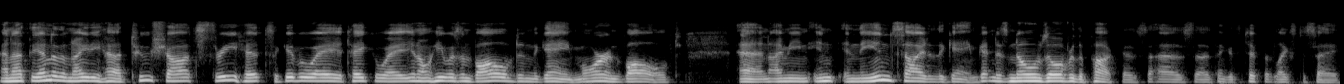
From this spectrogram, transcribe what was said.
And at the end of the night, he had two shots, three hits, a giveaway, a takeaway. You know, he was involved in the game, more involved and I mean in in the inside of the game, getting his nose over the puck, as as I think it's Tippett likes to say,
